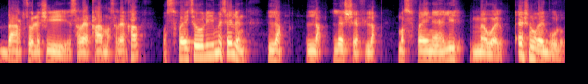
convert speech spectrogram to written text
ضربتو على شي سرقة ما سرقة وصفيتو لي مثلا لا لا لا شاف لا ما صفيناه ليه؟ ما والو. أشنو غيقولوا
